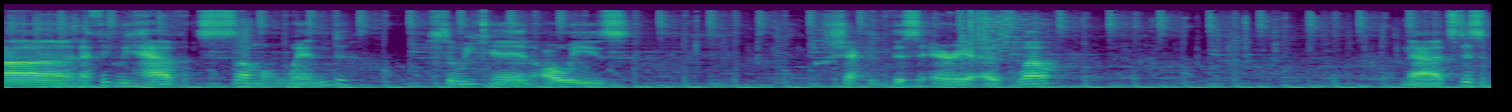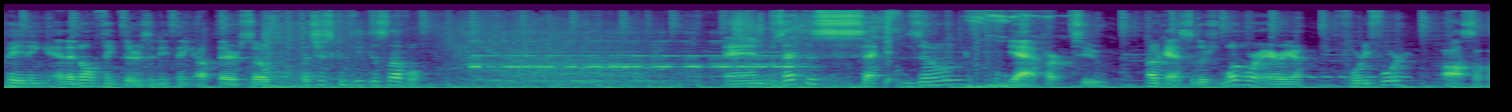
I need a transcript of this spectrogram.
Uh, and I think we have some wind, so we can always check this area as well. Nah, it's dissipating, and I don't think there's anything up there, so let's just complete this level. And was that the second zone? Yeah, part two. Okay, so there's one more area. 44? Awesome.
